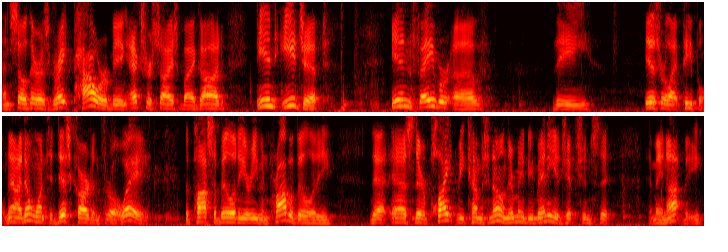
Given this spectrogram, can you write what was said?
And so there is great power being exercised by God in Egypt in favor of the Israelite people. Now, I don't want to discard and throw away the possibility or even probability that as their plight becomes known, there may be many Egyptians that, it may not be,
